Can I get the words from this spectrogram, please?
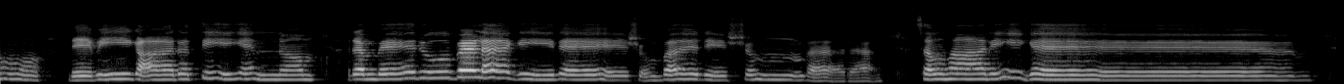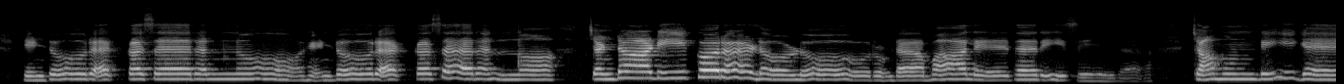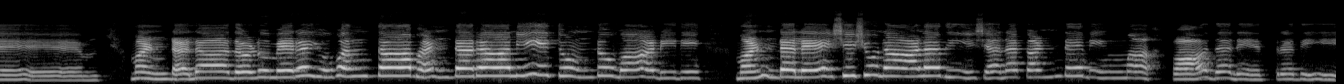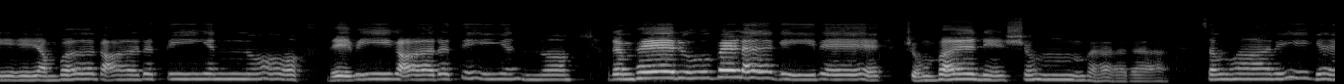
ದೇವಿಗಾರತಿಯನ್ನು ರಂಬೇರು ಬೆಳಗಿರೆ ಶುಂಭರಿ ಶುಂಭರ ಸಂಹಾರಿಗೆ. ಹಿಂಡೂರ ಕಸರನ್ನು ಹಿಂಡೂರ ಕಸರನ್ನು ಚಂಡಾಡಿ ಕೊರಳೋಳು ರುಂಡಮಾಲೆ ಧರಿಸಿದ ಚಾಮುಂಡಿಗೆ. ಮಂಡಲದೊಳು ಮೆರೆಯುವಂತ ಭಂಡರ ತುಂಡು ಮಾಡಿದಿ ಮಂಡಲೆ ಶಿಶುನಾಳಧೀಶನ ಕಂಡೆ ನಿಮ್ಮ ಪಾದನೇತ್ರದಿ ಅಂಬಗಾರತಿಯನ್ನು ದೇವಿಗಾರತಿಯನ್ನು ರಂಭೇರು ಬೆಳಗಿರೆ ಶುಂಭ ನಿಶುಂಭರ ಸಂಹಾರಿಗೆ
